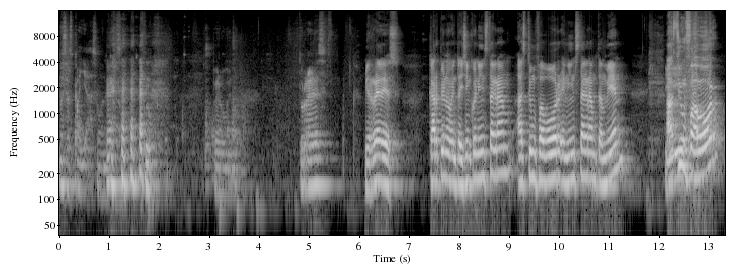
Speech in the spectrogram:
No seas payaso, Andrés. Pero bueno. ¿Tus redes? Mis redes. Carpio95 en Instagram. Hazte un favor en Instagram también. Y Hazte un favor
